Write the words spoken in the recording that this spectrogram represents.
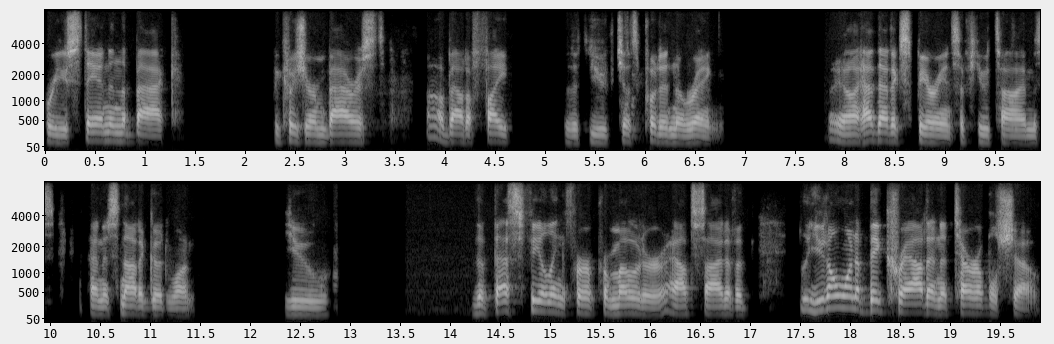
where you stand in the back because you're embarrassed about a fight that you've just put in the ring. You know, I had that experience a few times, and it's not a good one. You, the best feeling for a promoter outside of a, you don't want a big crowd and a terrible show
